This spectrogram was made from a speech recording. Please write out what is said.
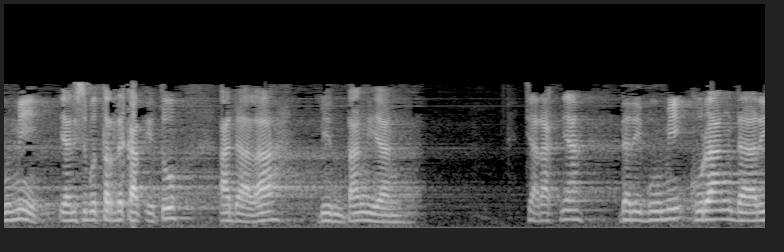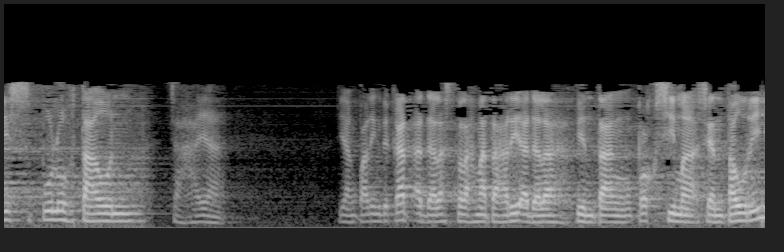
bumi. Yang disebut terdekat itu adalah bintang yang jaraknya dari bumi kurang dari 10 tahun cahaya. Yang paling dekat adalah setelah matahari adalah bintang Proxima Centauri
